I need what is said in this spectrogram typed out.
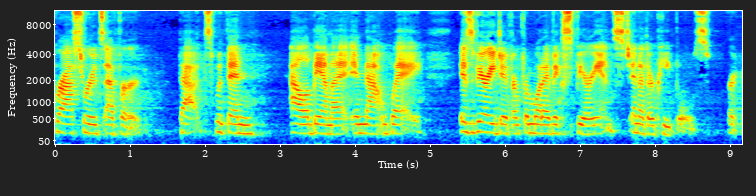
grassroots effort that's within Alabama in that way is very different from what I've experienced in other people's or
